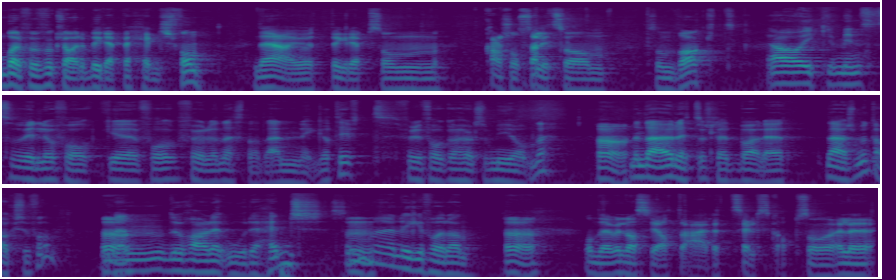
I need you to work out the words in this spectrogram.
og bare for å forklare begrepet hedgefond, det er jo et begrep som kanskje også er litt sånn, sånn vagt. Ja, og ikke minst så vil jo folk, eh, folk føle nesten at det er negativt, fordi folk har hørt så mye om det. Ja. Men det er jo rett og slett bare Det er som et aksjefond. Ja. Men du har det ordet hedge som mm. ligger foran. Ja, og det vil da si at det er et selskap som Eller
